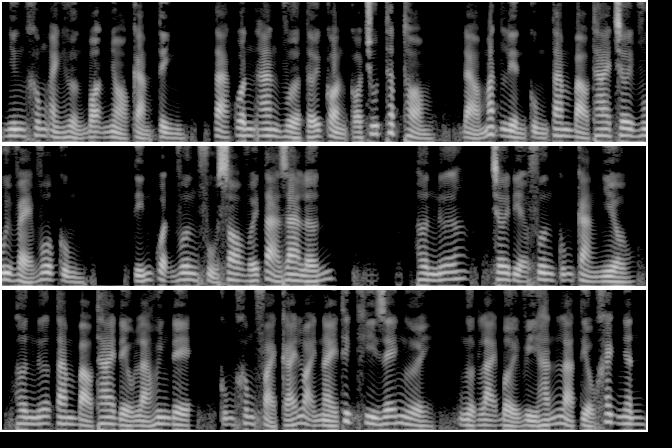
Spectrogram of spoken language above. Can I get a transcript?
nhưng không ảnh hưởng bọn nhỏ cảm tình. Tạ quân an vừa tới còn có chút thấp thỏm, đảo mắt liền cùng tam bảo thai chơi vui vẻ vô cùng. Tín quận vương phủ so với tà gia lớn. Hơn nữa, chơi địa phương cũng càng nhiều, hơn nữa tam bảo thai đều là huynh đệ, cũng không phải cái loại này thích khi dễ người, ngược lại bởi vì hắn là tiểu khách nhân,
